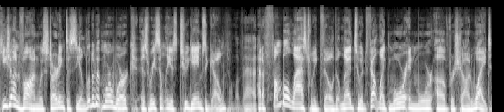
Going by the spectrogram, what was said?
Ke'Shawn Vaughn was starting to see a little bit more work as recently as two games ago. Don't love that. Had a fumble last week, though, that led to it felt like more and more of Rachaad White.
